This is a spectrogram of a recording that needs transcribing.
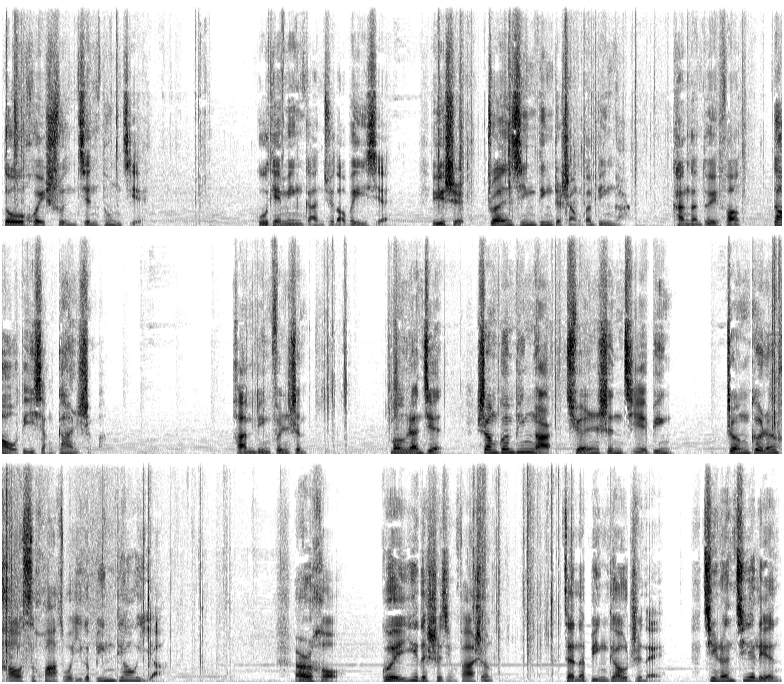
都会瞬间冻结。古天明感觉到危险，于是专心盯着上官冰儿，看看对方到底想干什么。寒冰分身，猛然间，上官冰儿全身结冰。整个人好似化作一个冰雕一样，而后诡异的事情发生，在那冰雕之内，竟然接连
